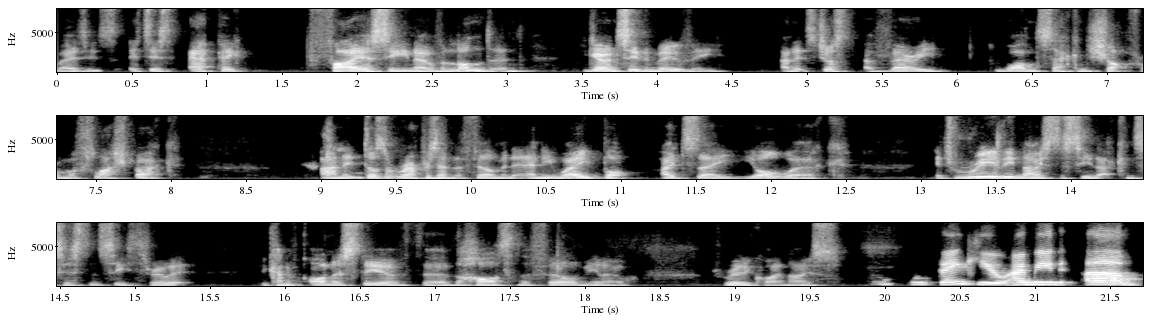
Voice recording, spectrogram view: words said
where it's it's this epic fire scene over London. You go and see the movie, and it's just a very one second shot from a flashback, and it doesn't represent the film in any way. But I'd say your work, it's really nice to see that consistency through it, the kind of honesty of the the heart of the film. You know, it's really quite nice. Well, thank you. I mean, um,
